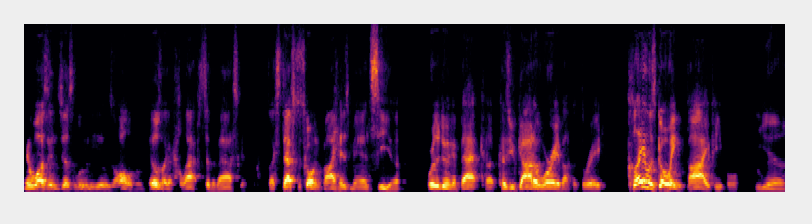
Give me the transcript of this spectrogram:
it wasn't just Looney, it was all of them. It was like a collapse to the basket. It's like Steph's just going by his man, see ya, or they're doing a back cut because you got to worry about the three. Clay was going by people, Yeah,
